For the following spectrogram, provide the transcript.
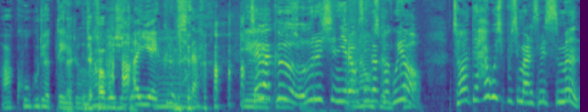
아 고구려 때 네, 이름. 이제 가보시죠. 아, 아, 예, 그럽시다. 예, 제가 그 그렇죠. 어르신이라고 아나운서니까. 생각하고요. 저한테 하고 싶으신 말씀 있으면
